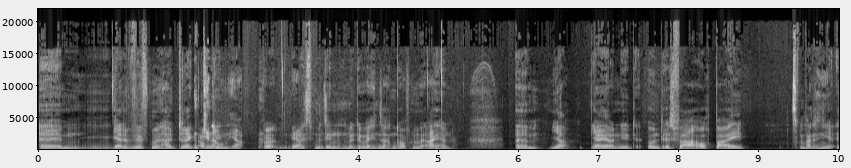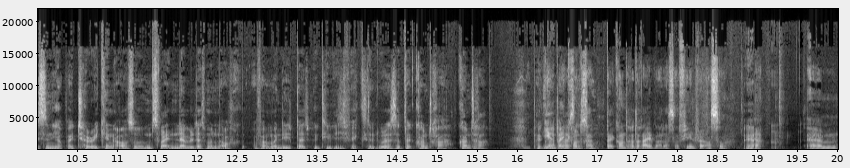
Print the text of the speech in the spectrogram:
ähm, ja, da wirft man halt direkt genau, auf den. ja. ja. Ist mit den mit irgendwelchen Sachen drauf, mit Eiern. Ähm, ja, ja, ja, nee. Und es war auch bei, war das nicht, ist das nicht auch bei Turrican auch so, im zweiten Level, dass man auch auf einmal die Perspektive sich wechselt? Oder ist das bei Contra? Contra. Bei Contra ja, bei Contra, so. bei Contra 3 war das auf jeden Fall auch so. Ja. ja. Ähm,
